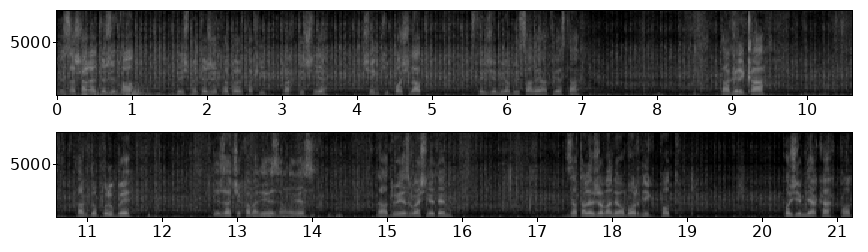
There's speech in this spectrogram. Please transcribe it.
Jest zasiane te żyto. Mieliśmy te żyto, to jest taki praktycznie cienki poślad z tej ziemi obrysanej, a tu jest ta, ta gryka. Tak do próby. Już za ciekawe nie jest, ale jest. A tu jest właśnie ten zatalerzowany obornik pod po ziemniakach, pod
